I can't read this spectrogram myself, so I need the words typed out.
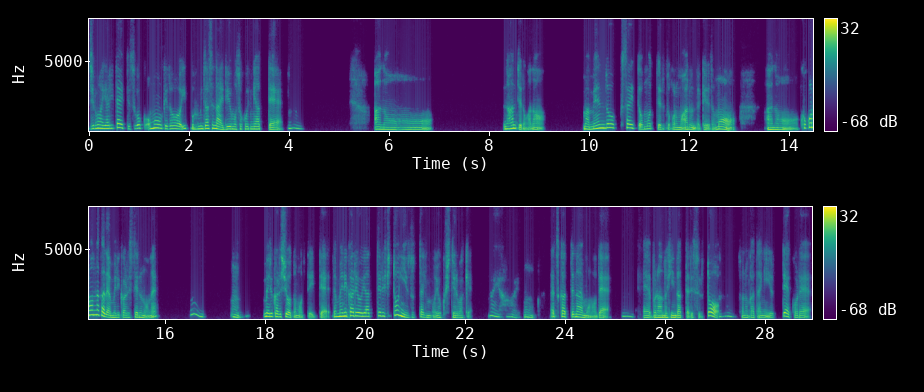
自分はやりたいってすごく思うけど、一歩踏み出せない理由もそこにあって、うん。あのーなんていうのかな。まあ、面倒くさいと思ってるところもあるんだけれども、あのー心の中ではメルカリしてるのね。うん。うん。メルカリしようと思っていて、で、メルカリをやってる人に譲ったりもよくしてるわけ。はいはい。うん。使ってないもので、うん。えーブランド品だったりするとう、ん。その方に言って、これ、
